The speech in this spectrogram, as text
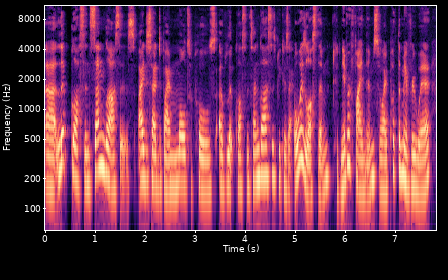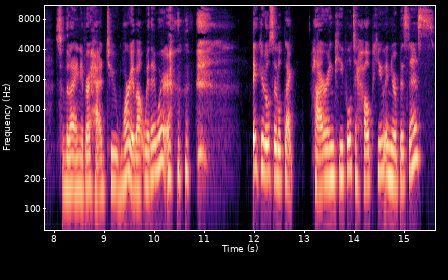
uh, lip gloss and sunglasses. I decided to buy multiples of lip gloss and sunglasses because I always lost them, could never find them, so I put them everywhere so that I never had to worry about where they were. it could also look like hiring people to help you in your business,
